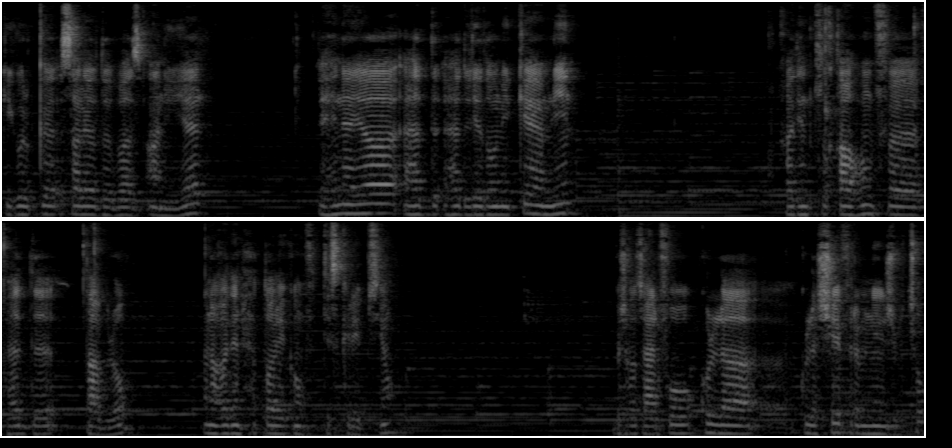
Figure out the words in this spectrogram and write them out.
كيقولك salaire de base annuel هنايا هاد هاد les données كاملين غادي نتلقاوهم في, في هاد الطابلو أنا غادي نحطو لكم في ال description. باش غتعرفوا كل كل chiffre منين جبتو.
